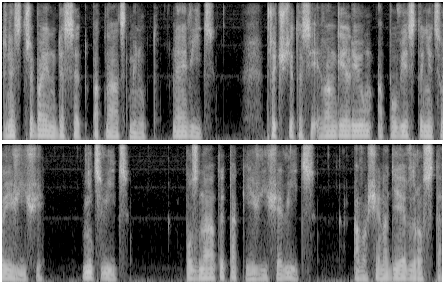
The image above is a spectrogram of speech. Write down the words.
Dnes třeba jen 10-15 minut, ne víc. Přečtěte si evangelium a povězte něco Ježíši. Nic víc. Poznáte tak Ježíše víc a vaše naděje vzroste.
